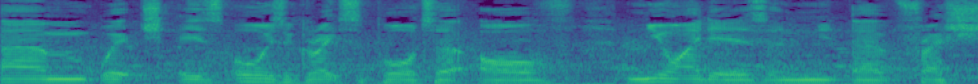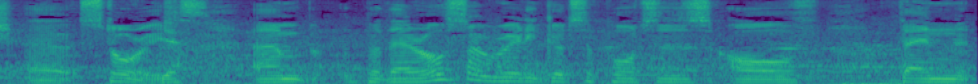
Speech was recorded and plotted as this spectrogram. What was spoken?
um, which is always a great supporter of new ideas and uh, fresh uh, stories. Yes. Um, b- but they're also really good supporters of then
